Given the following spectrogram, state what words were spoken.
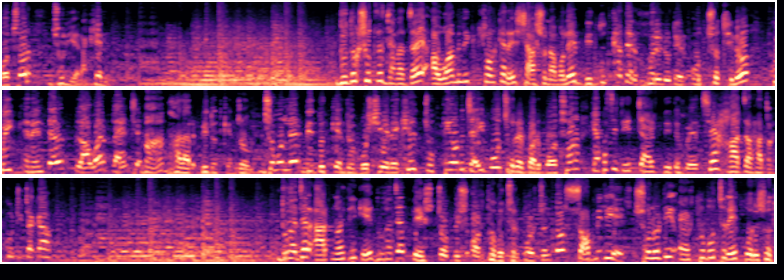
বছর ঝুলিয়ে রাখেন। দুদক সূত্রে জানা যায়, আওয়ামী লীগ সরকারের শাসনামলে বিদ্যুৎ খাতের হরিলুটের উৎস ছিল কুইক রেন্টাল, ফ্লাওয়ার প্ল্যান্ট বা ভাড়ার বিদ্যুৎ কেন্দ্র। উচ্চমূল্যের বিদ্যুৎ কেন্দ্র বসিয়ে রেখে চুক্তি অনুযায়ী বছরের পর বছর ক্যাপাসিটি চার্জ দিতে হয়েছে হাজার হাজার কোটি টাকা। দু থেকে দু চব্বিশ অর্থ বছর পর্যন্ত সব মিলিয়ে ষোলোটি অর্থ বছরে পরিশোধ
